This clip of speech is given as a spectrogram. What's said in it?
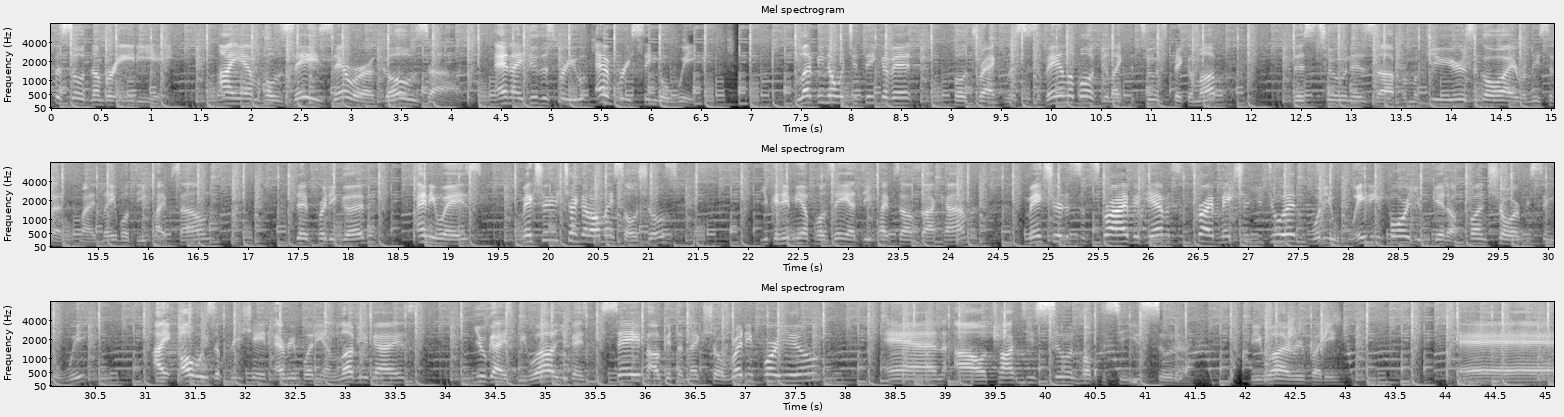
episode number 88. I am Jose Zaragoza, and I do this for you every single week. Let me know what you think of it. Full track list is available. If you like the tunes, pick them up. This tune is uh, from a few years ago. I released it at my label Deep Hype Sound. Did pretty good. Anyways, make sure you check out all my socials. You can hit me up, Jose at deephypesounds.com. Make sure to subscribe. If you haven't subscribed, make sure you do it. What are you waiting for? You get a fun show every single week. I always appreciate everybody and love you guys. You guys be well, you guys be safe. I'll get the next show ready for you. And I'll talk to you soon. Hope to see you sooner. Be well, everybody. Hey.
